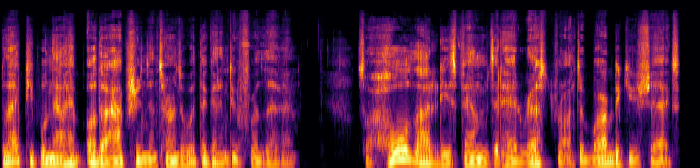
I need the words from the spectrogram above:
Black people now have other options in terms of what they're going to do for a living. So a whole lot of these families that had restaurants or barbecue shacks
